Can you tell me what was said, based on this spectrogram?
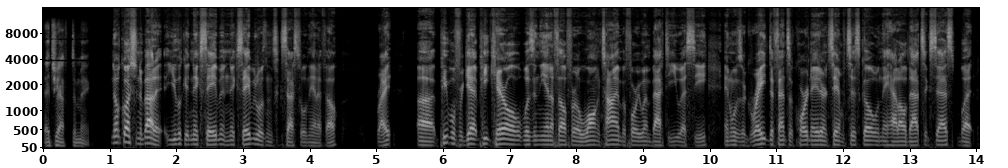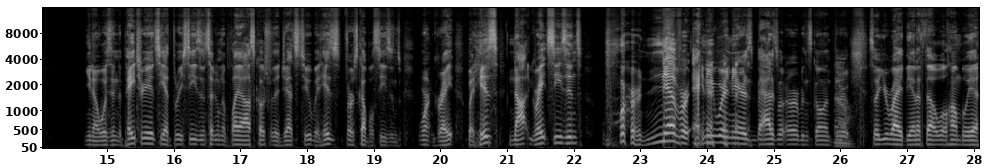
that you have to make. No question about it. You look at Nick Saban. Nick Saban wasn't successful in the NFL, right? Uh, people forget Pete Carroll was in the NFL for a long time before he went back to USC and was a great defensive coordinator in San Francisco when they had all that success. But you know, was in the Patriots. He had three seasons, took him to playoffs, coached for the Jets too. But his first couple seasons weren't great. But his not great seasons were never anywhere near as bad as what Urban's going through. No. So you're right. The NFL will humble you.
